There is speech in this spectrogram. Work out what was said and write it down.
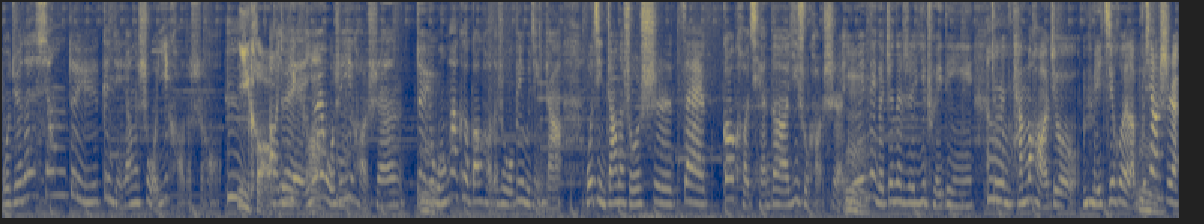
我觉得相对于更紧张的是我艺考的时候。艺考对，因为我是艺考生。对于文化课高考的时候，我并不紧张。我紧张的时候是在高考前的艺术考试，因为那个真的是一锤定音，就是你弹不好就没机会了。不像是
